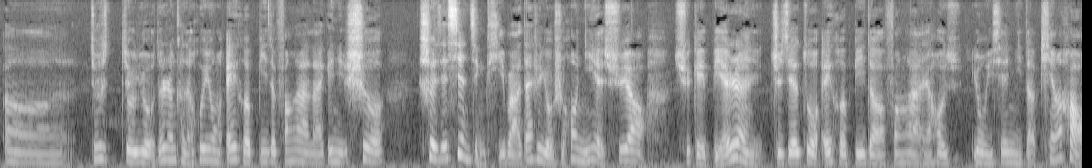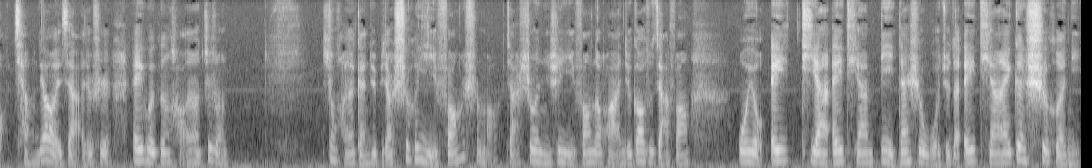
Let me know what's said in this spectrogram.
呃，就是就有的人可能会用 A 和 B 的方案来给你设设一些陷阱题吧。但是有时候你也需要去给别人直接做 A 和 B 的方案，然后用一些你的偏好强调一下，就是 A 会更好。然后这种。这种好像感觉比较适合乙方是吗？假设你是乙方的话，你就告诉甲方，我有 A 提案 A 提案 B，但是我觉得 A 提案 A 更适合你。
